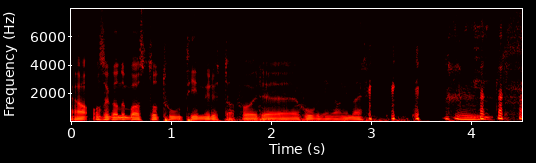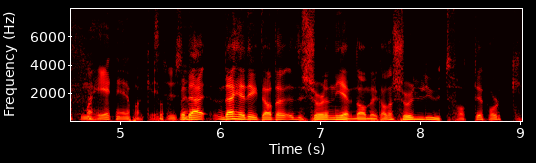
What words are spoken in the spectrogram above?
Ja, og så kan du bare stå to timer utafor hovedinngangen der. Du må helt ned i parkeringshuset. men det er, det er helt riktig at sjøl den jevne amerikaner, sjøl lutfattige folk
